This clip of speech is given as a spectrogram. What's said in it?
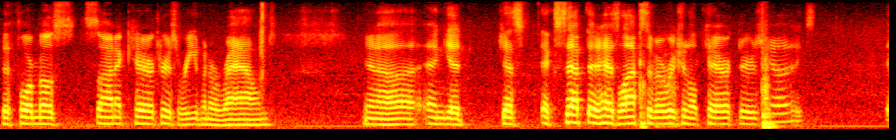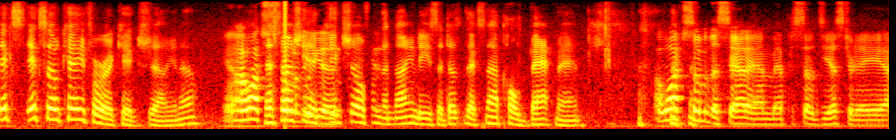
before most Sonic characters were even around, you know, and you just accept that it has lots of original characters, you know, it's it's, it's okay for a kid show, you know, Yeah, I watched especially some of a the, uh, kid show from the '90s that does that's not called Batman. I watched some of the Satam episodes yesterday,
